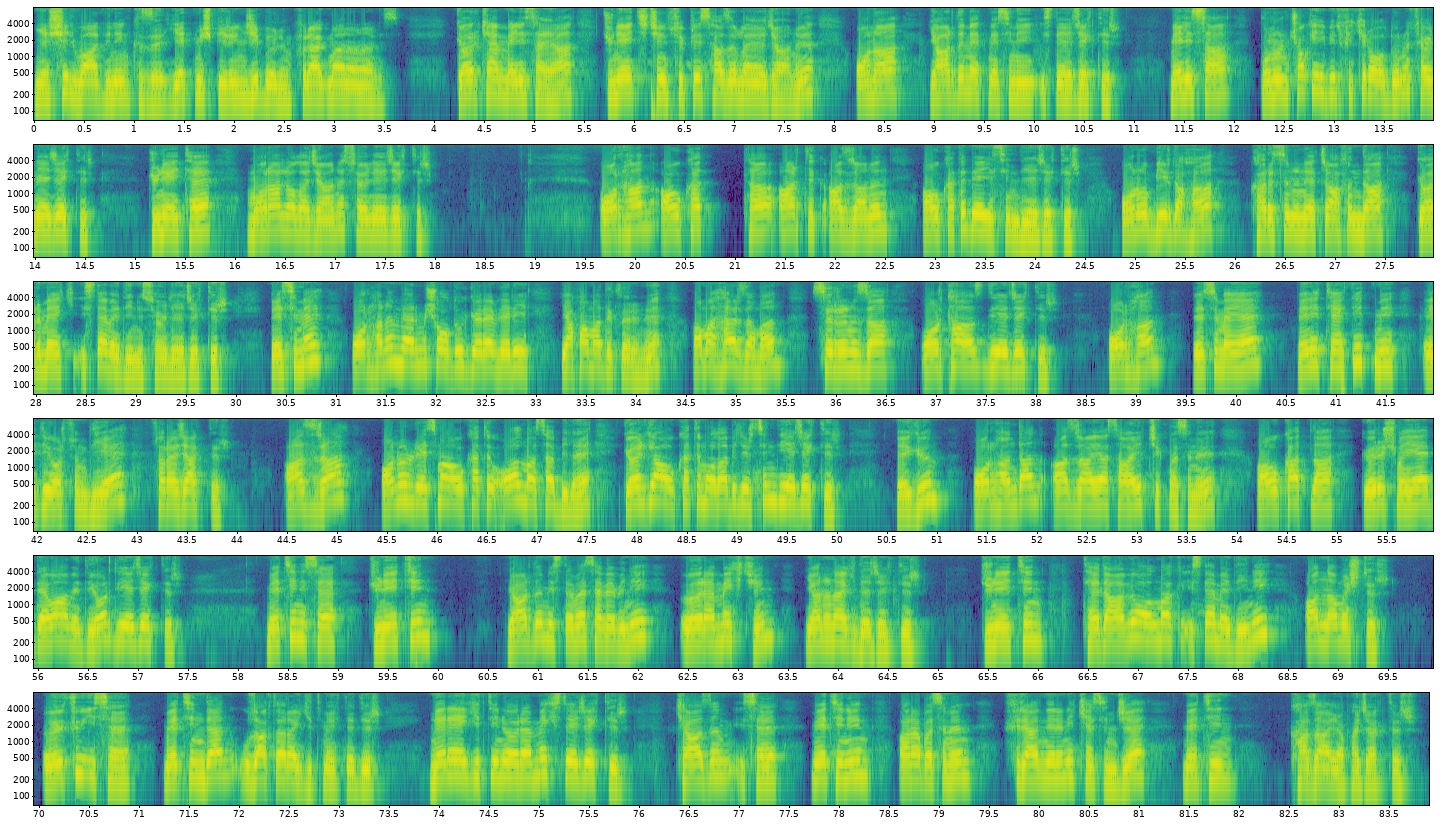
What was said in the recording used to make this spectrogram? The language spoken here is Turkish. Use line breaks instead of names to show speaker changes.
Yeşil Vadinin Kızı 71. bölüm fragman analiz. Görkem Melisa'ya Cüneyt için sürpriz hazırlayacağını, ona yardım etmesini isteyecektir. Melisa bunun çok iyi bir fikir olduğunu söyleyecektir. Cüneyt'e moral olacağını söyleyecektir. Orhan avukata artık Azra'nın avukatı değilsin diyecektir. Onu bir daha karısının etrafında görmek istemediğini söyleyecektir. Besime Orhan'ın vermiş olduğu görevleri yapamadıklarını ama her zaman sırrınıza ortağız diyecektir. Orhan Besime'ye beni tehdit mi ediyorsun diye soracaktır. Azra onun resmi avukatı olmasa bile gölge avukatım olabilirsin diyecektir. Begüm Orhan'dan Azra'ya sahip çıkmasını avukatla görüşmeye devam ediyor diyecektir. Metin ise Cüneyt'in yardım isteme sebebini öğrenmek için yanına gidecektir. Cüneyt'in tedavi olmak istemediğini anlamıştır. Öykü ise Metin'den uzaklara gitmektedir. Nereye gittiğini öğrenmek isteyecektir. Kazım ise Metin'in arabasının frenlerini kesince Metin kaza yapacaktır.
